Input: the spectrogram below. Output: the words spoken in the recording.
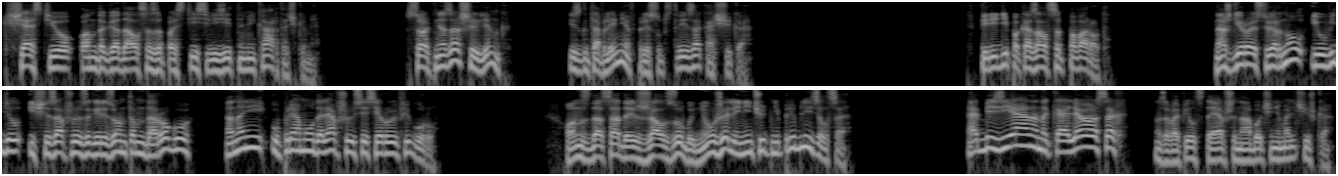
К счастью, он догадался запастись визитными карточками. Сотня за шиллинг. Изготовление в присутствии заказчика. Впереди показался поворот. Наш герой свернул и увидел исчезавшую за горизонтом дорогу, а на ней упрямо удалявшуюся серую фигуру. Он с досадой сжал зубы, неужели ничуть не приблизился? «Обезьяна на колесах!» — завопил стоявший на обочине мальчишка.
